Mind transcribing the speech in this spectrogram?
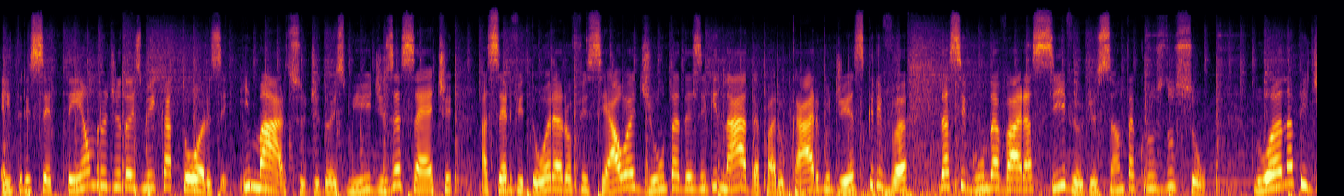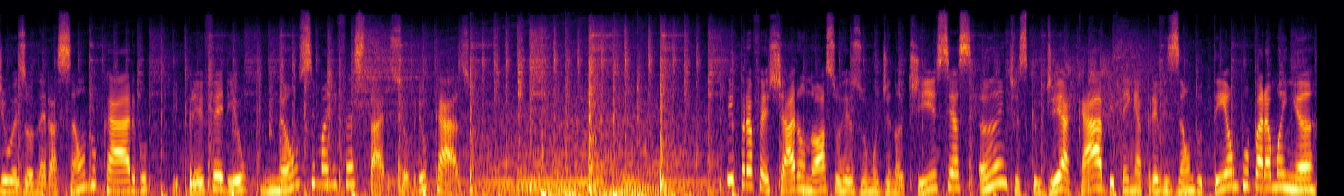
entre setembro de 2014 e março de 2017, a servidora era oficial adjunta designada para o cargo de escrivã da segunda vara civil de Santa Cruz do Sul. Luana pediu exoneração do cargo e preferiu não se manifestar sobre o caso. E para fechar o nosso resumo de notícias, antes que o dia acabe, tem a previsão do tempo para amanhã.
